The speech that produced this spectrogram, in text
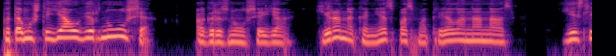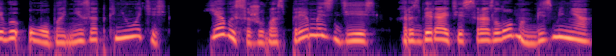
«Потому что я увернулся», – огрызнулся я. Кира наконец посмотрела на нас. «Если вы оба не заткнетесь, я высажу вас прямо здесь. Разбирайтесь с разломом без меня».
